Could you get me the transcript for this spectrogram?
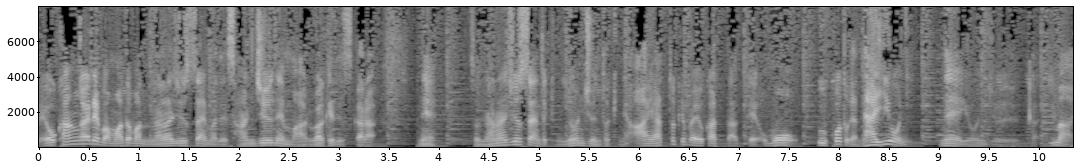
れを考えればまだまだ70歳まで30年もあるわけですから、ね、その70歳の時に40の時に、ああ、やっとけばよかったって思うことがないように、ね、40か、今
